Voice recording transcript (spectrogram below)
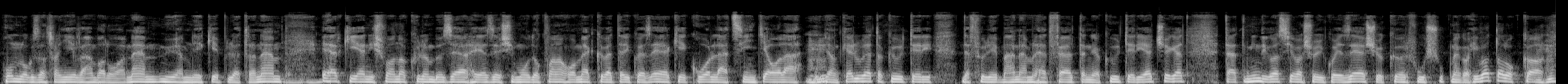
homlokzatra nyilvánvalóan nem, műemléképületre nem, uh-huh. erkélyen is vannak különböző elhelyezési módok, van, ahol megkövetelik, hogy az erkély korlát szintje alá uh-huh. ugyan kerülhet a kültéri, de fölé már nem lehet feltenni a kültéri egységet. Tehát mindig azt javasoljuk, hogy az első kör fussuk meg a hivatalokkal, uh-huh.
